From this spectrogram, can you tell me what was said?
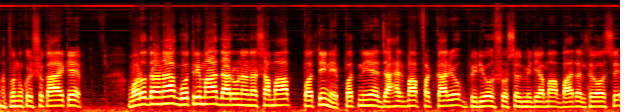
મહત્વનું કહી શકાય કે વડોદરાના ગોત્રીમાં દારૂના નશામાં પતિને પત્નીએ જાહેરમાં ફટકાર્યો. વીડિયો સોશિયલ મીડિયામાં વાયરલ થયો છે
